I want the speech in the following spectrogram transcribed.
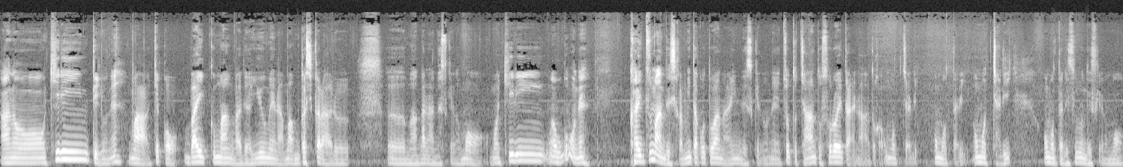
あのキリンっていうねまあ結構バイク漫画では有名な、まあ、昔からある漫画なんですけども、まあ、キリン、まあ、僕もねかいつまんでしか見たことはないんですけどねちょっとちゃんと揃えたいなとか思っちゃり思ったり思っちゃり思ったりするんですけども、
